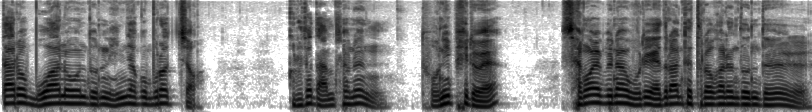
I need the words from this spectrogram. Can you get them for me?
따로 모아놓은 돈은 있냐고 물었죠. 그러자 남편은 돈이 필요해? 생활비나 우리 애들한테 들어가는 돈들,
